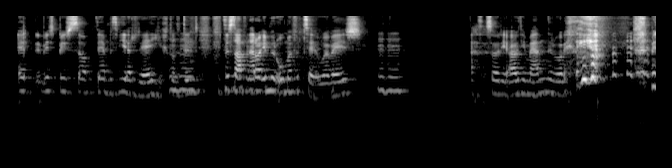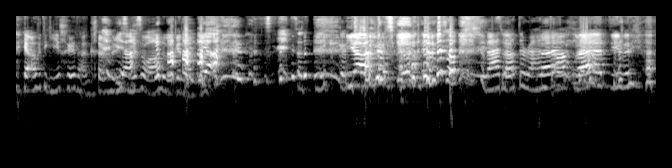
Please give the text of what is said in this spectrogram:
er- bist bist du so, dann es wie erreicht. Und Mhm. dann, das darf man auch immer rum erzählen, weißt Mhm. Also, sorry, all die Männer, die Wir haben alle die gleichen Gedanken, wenn wir uns Ja. hier so anschauen. Ja. so die Blicke. Ja, wir so, so, wer lädt den Rant wer, ab? wer, die wir, ja.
